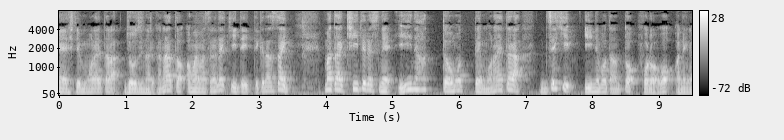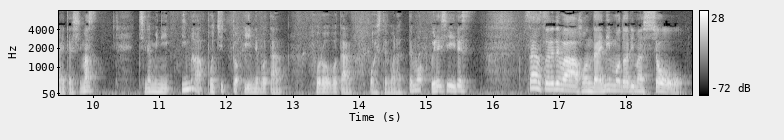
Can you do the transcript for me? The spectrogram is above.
えーしてもらえたら上手になるかなと思いますので、聞いていってください。また、聞いてですね、いいなと思ってもらえたら、ぜひ、いいねボタンとフォローをお願いいたします。ちなみに、今、ポチッといいねボタン、フォローボタン押してもらっても嬉しいです。さあ、それでは本題に戻りましょう。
